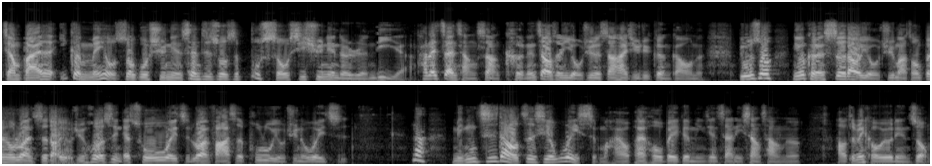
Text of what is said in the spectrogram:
讲白了，一个没有受过训练，甚至说是不熟悉训练的人力呀、啊，他在战场上可能造成友军的伤害几率更高呢。比如说，你有可能射到友军嘛，从背后乱射到友军，或者是你在错误位置乱发射，扑入友军的位置。那明知道这些，为什么还要派后备跟民间战力上场呢？好，这边口味有点重。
